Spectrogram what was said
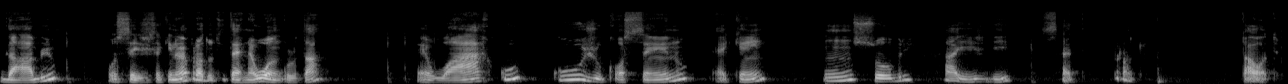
W, ou seja, isso aqui não é produto interno, é o ângulo, tá? É o arco cujo cosseno é quem? 1 sobre raiz de 7. Pronto. Tá ótimo.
